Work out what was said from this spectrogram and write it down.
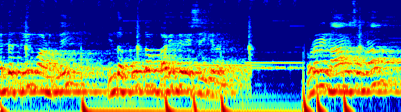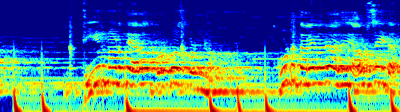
என்ற தீர்மானத்தை இந்த கூட்டம் பரிந்துரை செய்கிறது. உடனே நாங்கள் சொன்னோம் தீர்மானத்தை யாராவது ப்ரொபோஸ் பண்ணணும். கூட்ட தலைவர் அது அவுட் சைடர்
